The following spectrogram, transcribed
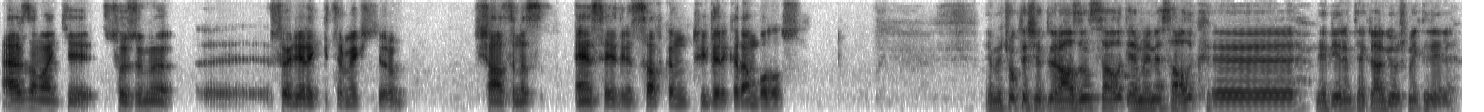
Her zamanki sözümü e, söyleyerek bitirmek istiyorum. Şansınız en sevdiğiniz safkanın tüyleri kadar bol olsun. Emre çok teşekkürler. Ağzına sağlık, emeğine sağlık. Ee, ne diyelim tekrar görüşmek dileğiyle.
